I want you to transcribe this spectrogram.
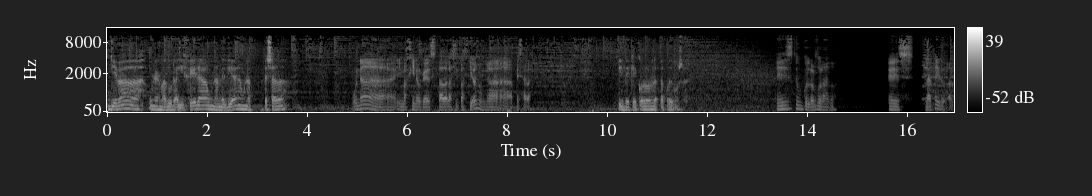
Lleva una armadura ligera, una mediana, una pesada. Una, imagino que es dada la situación, una pesada. ¿Y de qué color la podemos ver? Es de un color dorado. Es plata y dorado.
